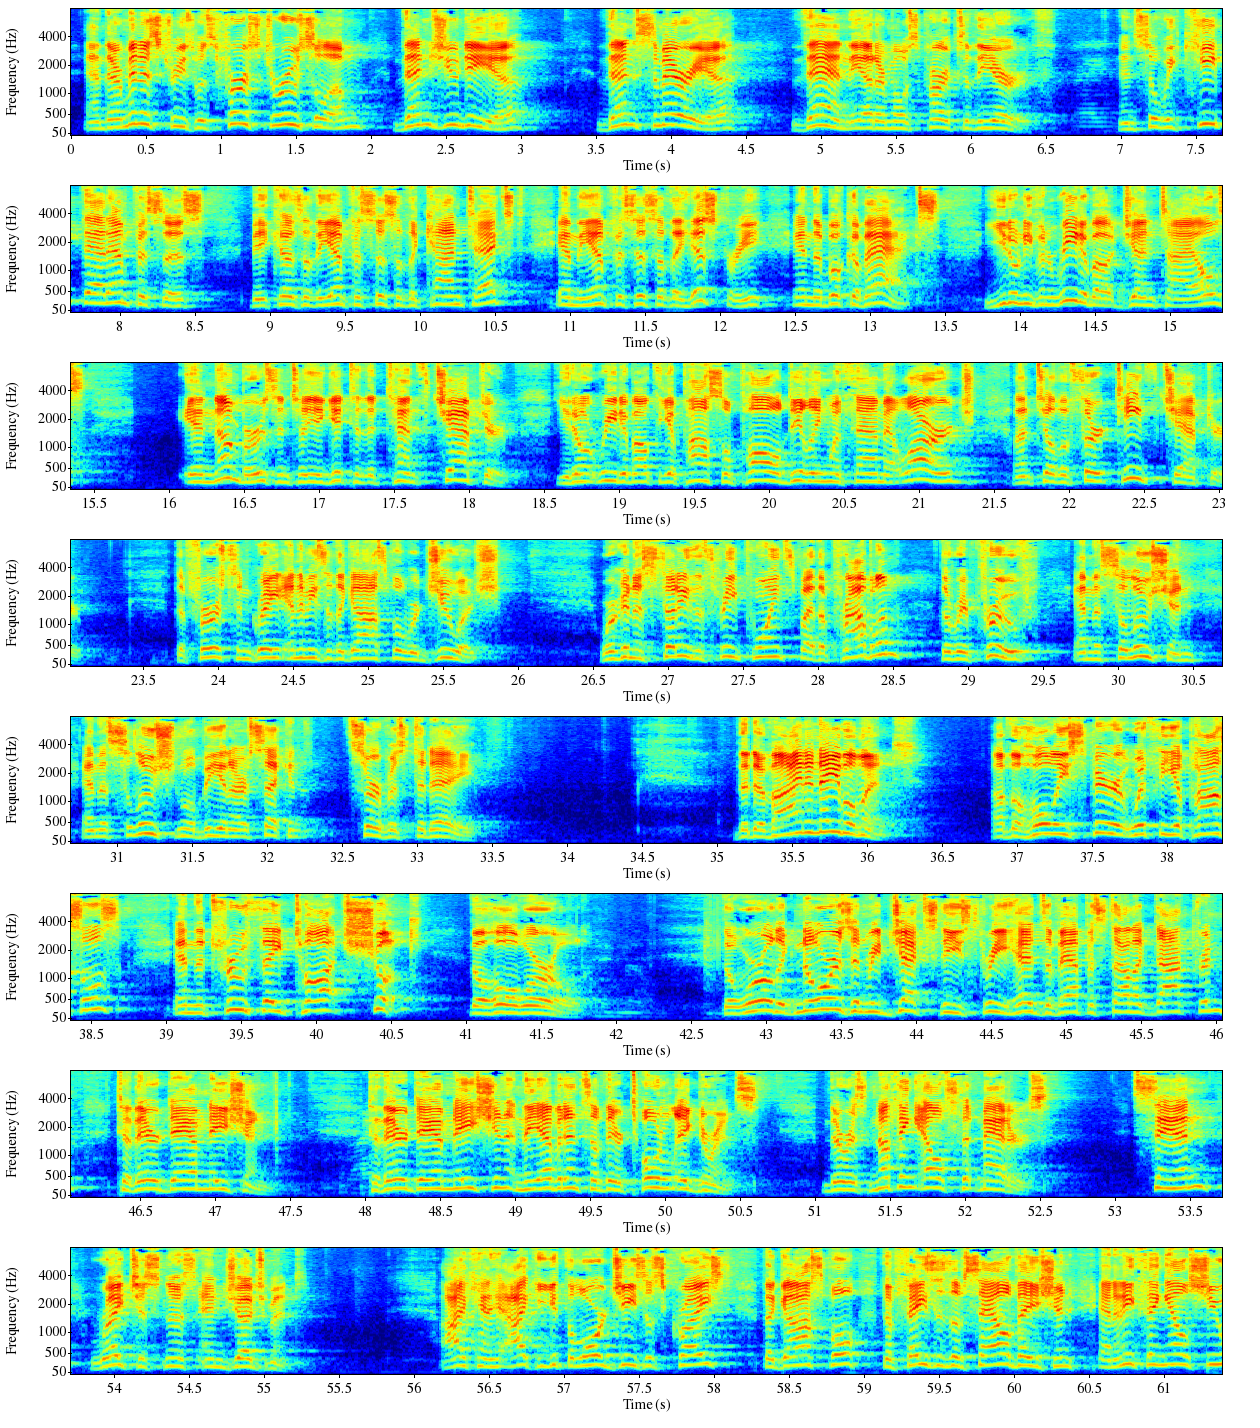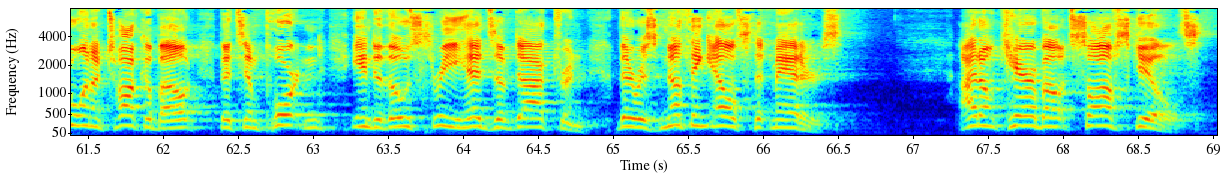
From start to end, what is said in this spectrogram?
And their ministries was first Jerusalem, then Judea, then Samaria, then the uttermost parts of the earth. And so we keep that emphasis because of the emphasis of the context and the emphasis of the history in the book of Acts. You don't even read about Gentiles in Numbers until you get to the 10th chapter. You don't read about the Apostle Paul dealing with them at large until the 13th chapter. The first and great enemies of the gospel were Jewish. We're going to study the three points by the problem, the reproof, and the solution, and the solution will be in our second service today. The divine enablement of the Holy Spirit with the apostles and the truth they taught shook the whole world. The world ignores and rejects these three heads of apostolic doctrine to their damnation, to their damnation and the evidence of their total ignorance. There is nothing else that matters sin, righteousness, and judgment. I can, I can get the Lord Jesus Christ, the gospel, the phases of salvation, and anything else you want to talk about that's important into those three heads of doctrine. There is nothing else that matters. I don't care about soft skills.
